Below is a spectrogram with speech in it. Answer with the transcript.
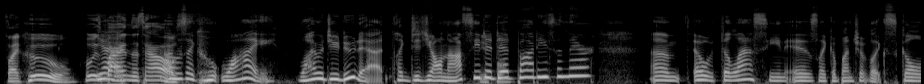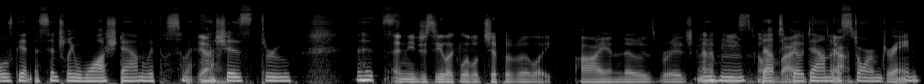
It's like who? Who's Yeah. buying this house? i was like "Who- why why would you do that like did y'all not see the dead bodies in there um oh the last scene is like a bunch of like skulls getting essentially washed down with some Yeah. ashes through it's and you just see like a little chip of a like eye and nose bridge kind of mhm, piece about to by. go down yeah. a storm drain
